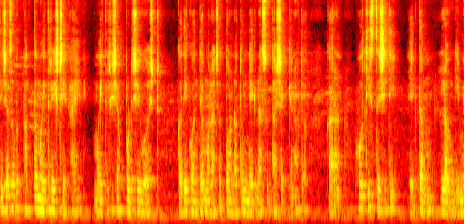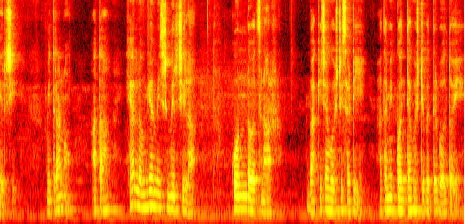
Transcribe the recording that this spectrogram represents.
तिच्यासोबत फक्त मैत्रीच ठीक आहे. मैत्रीच्या पुढची गोष्ट कधी कोणत्या मुलाच्या तोंडातून निघणंसुद्धा शक्य नव्हतं. कारण होतीच तशी ती एकदम लवंगी मिरची. मित्रांनो आता ह्या लवंग्या मिर मिरचीला कोण डवचणार? बाकीच्या गोष्टीसाठी आता मी कोणत्या गोष्टीबद्दल बोलतो आहे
